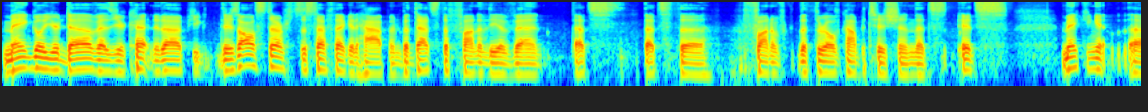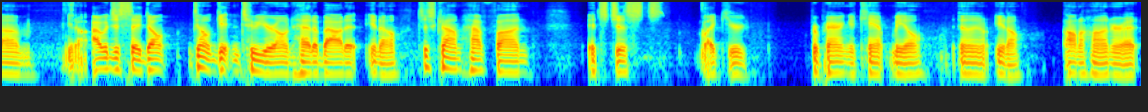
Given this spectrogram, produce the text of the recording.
mangle your dove as you're cutting it up. You, there's all sorts of stuff that could happen, but that's the fun of the event. That's that's the fun of the thrill of competition. That's it's making it. Um, you know, I would just say don't don't get into your own head about it. You know, just come have fun. It's just like you're preparing a camp meal. Uh, you know, on a hunt or at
